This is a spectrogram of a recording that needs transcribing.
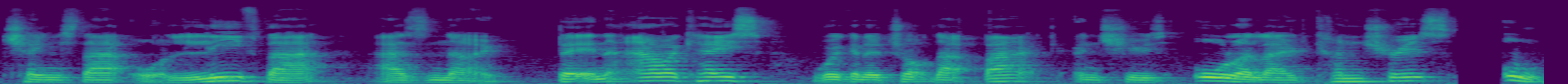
change that or leave that as no. But in our case, we're going to drop that back and choose all allowed countries. Oh,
